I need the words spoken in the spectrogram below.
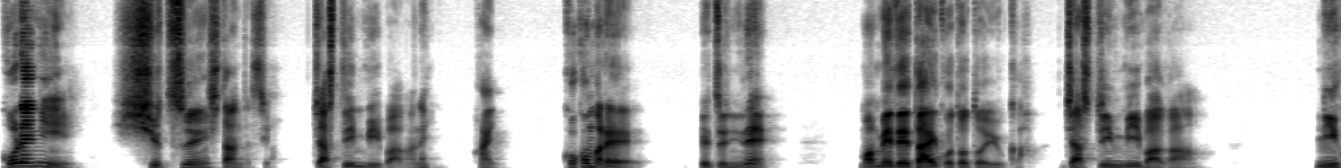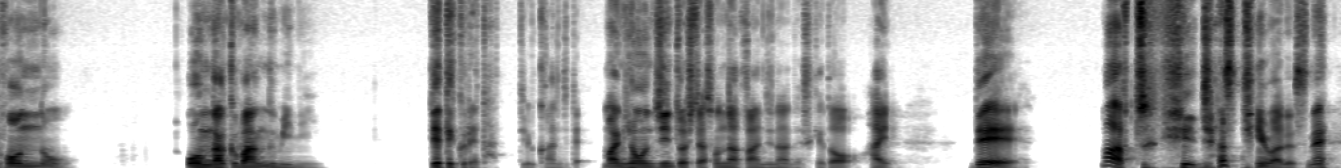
これに出演したんですよ。ジャスティン・ビーバーがね。はい。ここまで別にね、まあめでたいことというか、ジャスティン・ビーバーが日本の音楽番組に出てくれたっていう感じで。まあ、日本人としてはそんな感じなんですけど、はい。で、まあ、普通に ジャスティンはですね、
